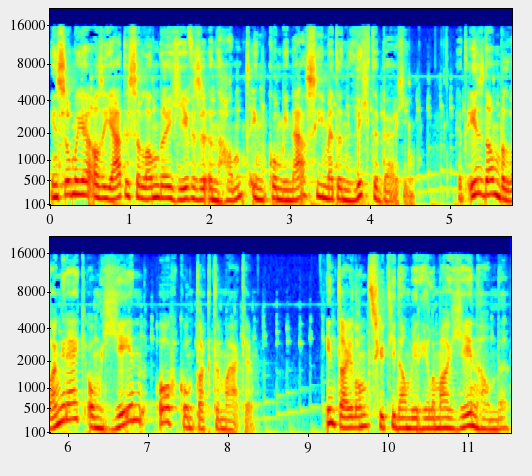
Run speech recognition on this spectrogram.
In sommige Aziatische landen geven ze een hand in combinatie met een lichte buiging. Het is dan belangrijk om geen oogcontact te maken. In Thailand schud je dan weer helemaal geen handen.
